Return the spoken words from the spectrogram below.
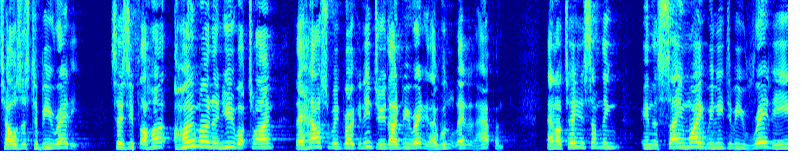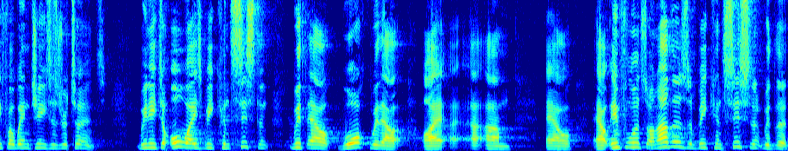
tells us to be ready. It says if the homeowner knew what time their house would be broken into, they'd be ready. They wouldn't let it happen. And I'll tell you something in the same way, we need to be ready for when Jesus returns. We need to always be consistent with our walk, with our, uh, um, our, our influence on others, and be consistent with the,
